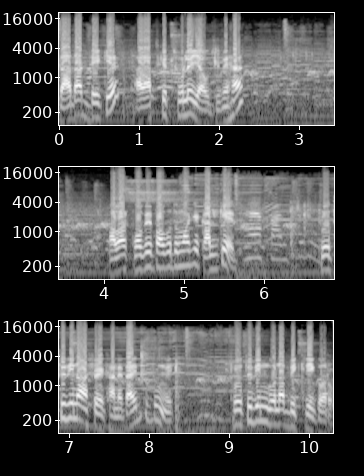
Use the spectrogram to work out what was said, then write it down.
দাদার ডেকে আর আজকে চলে যাও তুমি হ্যাঁ? আবার কবে পাবো তোমাকে? হ্যাঁ কালকে। প্রতিদিন আসো এখানে তাই তো তুমি? প্রতিদিন গোলাপ বিক্রি করো।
